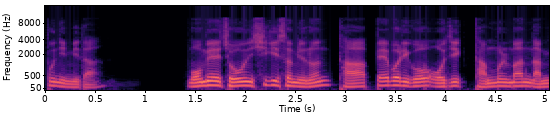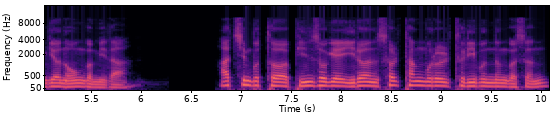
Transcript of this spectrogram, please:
뿐입니다. 몸에 좋은 식이섬유는 다 빼버리고 오직 단물만 남겨 놓은 겁니다. 아침부터 빈속에 이런 설탕물을 들이붓는 것은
